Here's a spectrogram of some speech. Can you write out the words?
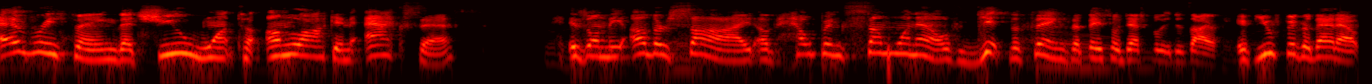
Everything that you want to unlock and access is on the other side of helping someone else get the things that they so desperately desire. If you figure that out,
